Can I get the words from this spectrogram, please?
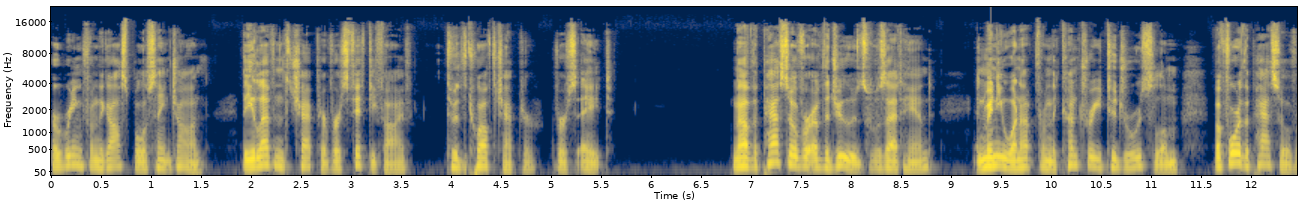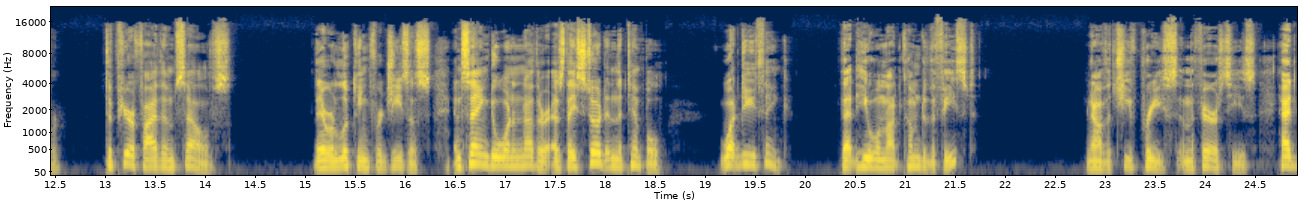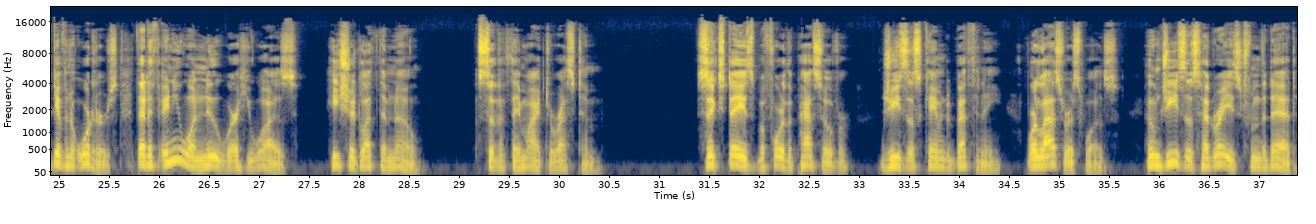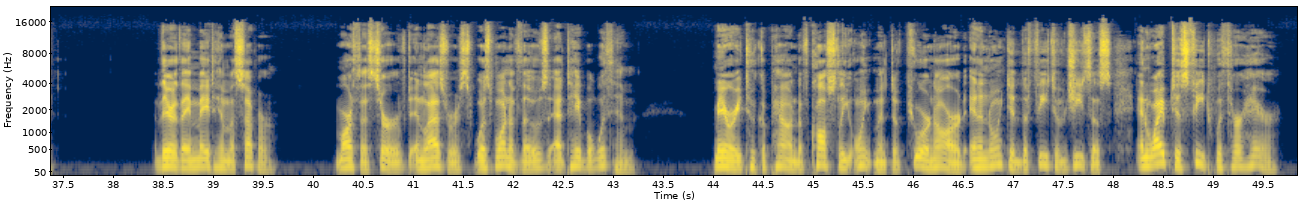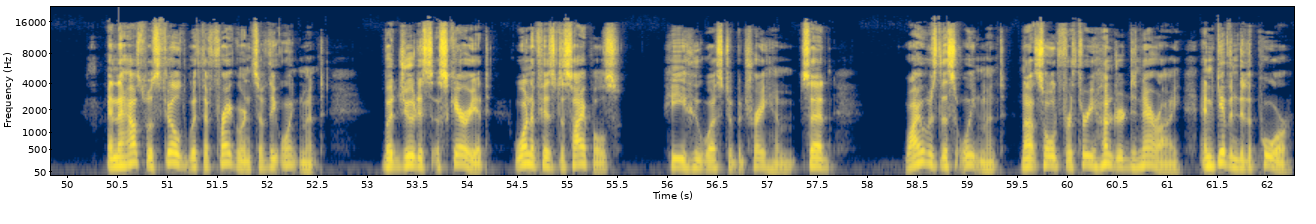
A reading from the Gospel of St. John the 11th chapter, verse 55, through the 12th chapter, verse 8. Now the Passover of the Jews was at hand, and many went up from the country to Jerusalem before the Passover, to purify themselves. They were looking for Jesus, and saying to one another as they stood in the temple, What do you think? That he will not come to the feast? Now the chief priests and the Pharisees had given orders that if anyone knew where he was, he should let them know, so that they might arrest him. Six days before the Passover, Jesus came to Bethany, where Lazarus was, whom Jesus had raised from the dead. There they made him a supper. Martha served, and Lazarus was one of those at table with him. Mary took a pound of costly ointment of pure nard and anointed the feet of Jesus, and wiped his feet with her hair. And the house was filled with the fragrance of the ointment. But Judas Iscariot, one of his disciples, he who was to betray him, said, why was this ointment not sold for three hundred denarii and given to the poor?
